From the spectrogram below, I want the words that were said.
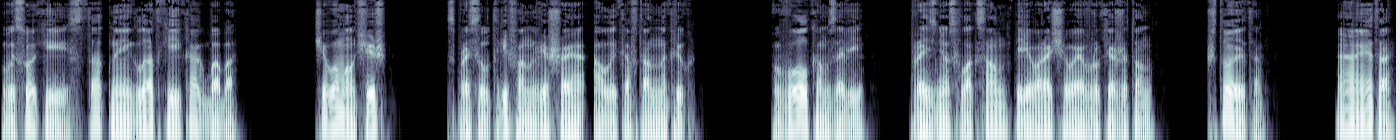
Высокий, статный гладкий, как баба. «Чего молчишь?» — спросил Трифон, вешая алый кафтан на крюк. «Волком зови», — произнес Флаксан, переворачивая в руке жетон. «Что это?» «А, это...»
